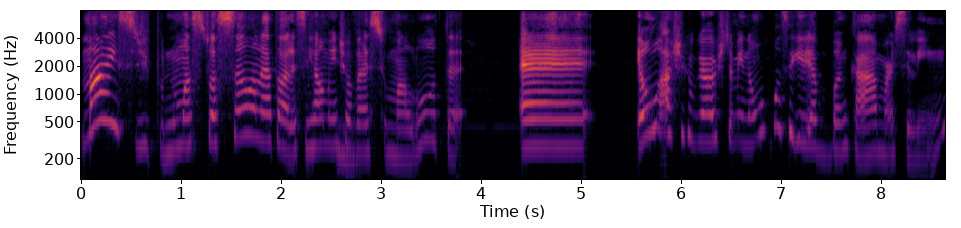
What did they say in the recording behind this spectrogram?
Mas, tipo, numa situação aleatória, se realmente Hum. houvesse uma luta, é... eu acho que o Geralt também não conseguiria bancar a Marceline,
